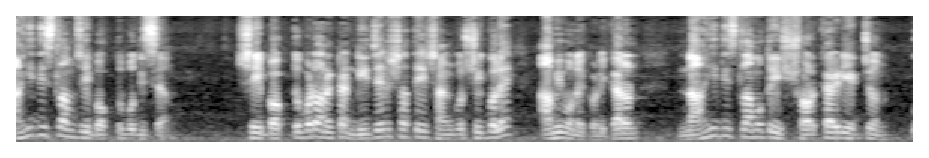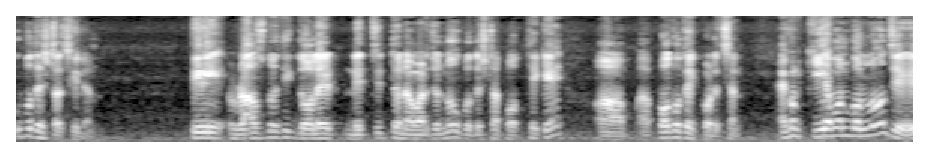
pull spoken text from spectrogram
নাহিদ ইসলাম যে বক্তব্য দিচ্ছেন সেই বক্তব্যটা অনেকটা নিজের সাথে সাংঘর্ষিক বলে আমি মনে করি। কারণ নাহিদ ইসলামও তো এই সরকারের একজন উপদেষ্টা ছিলেন। তিনি রাজনৈতিক দলের নেতৃত্ব নেওয়ার জন্য উপদেষ্টা পদ থেকে পদত্যাগ করেছেন। এখন কি এমন বলল যে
